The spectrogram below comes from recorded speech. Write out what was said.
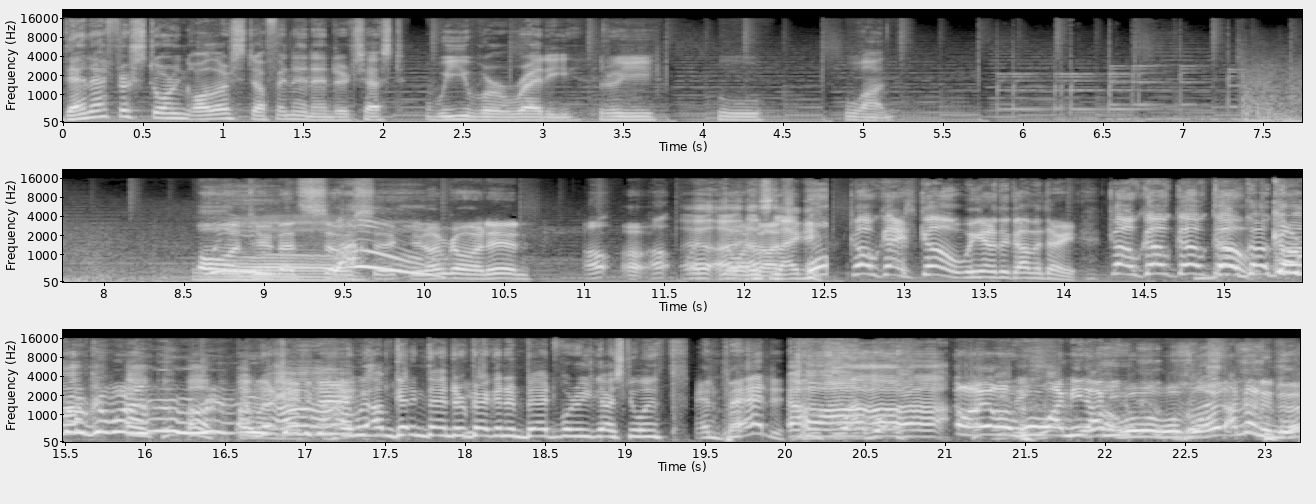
Then after storing all our stuff in an ender chest, we were ready. Three, two, one. Oh, dude, that's so sick, dude. I'm going in. Oh, oh, Uh, oh. uh, no, it's not. lagging. Go, guys, go! We gotta do commentary. Go, go, go, go! Go, go, Go, go, go, Uh, go. uh, I'm, I'm- I'm getting the ender dragon in bed. What are you guys doing? In bed? Uh, uh, uh, Oh, oh, whoa, I mean, I mean, whoa, whoa, whoa, what? I'm not into that.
